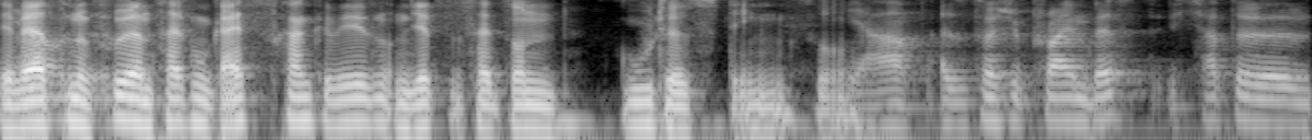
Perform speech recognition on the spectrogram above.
Der Ja, wäre zu einem ist- früheren Zeitpunkt geisteskrank gewesen und jetzt ist halt so ein gutes Ding. So. Ja, also zum Beispiel Prime Best. Ich hatte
